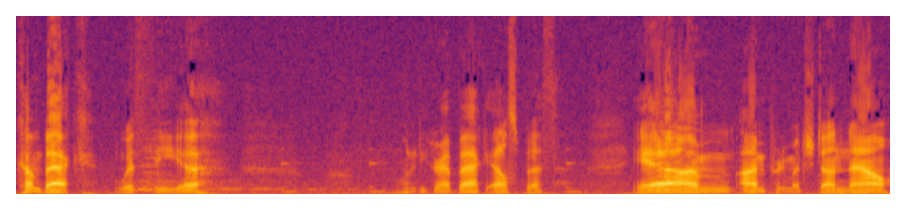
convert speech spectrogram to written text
comeback with the, uh, what did he grab back? Elspeth. Yeah, I'm, I'm pretty much done now.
